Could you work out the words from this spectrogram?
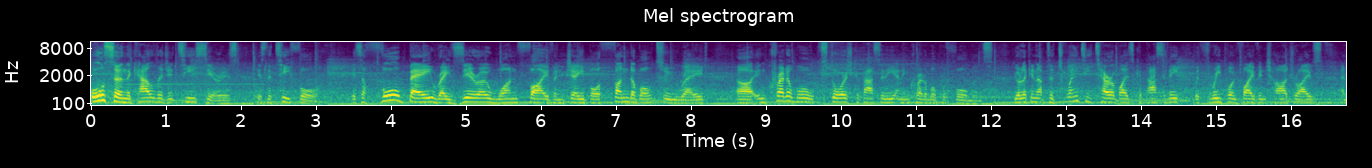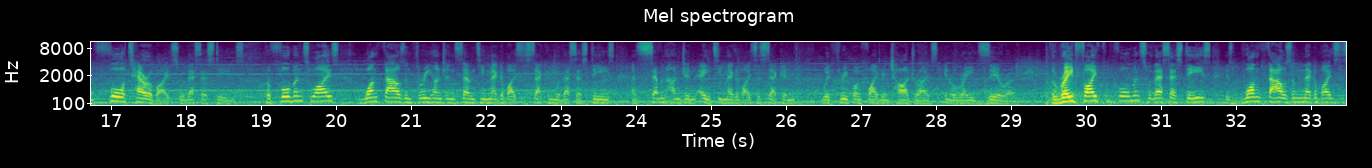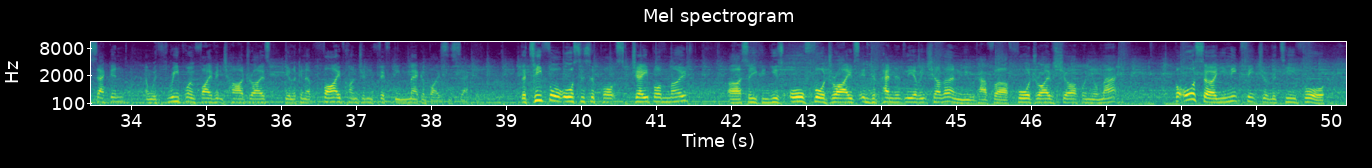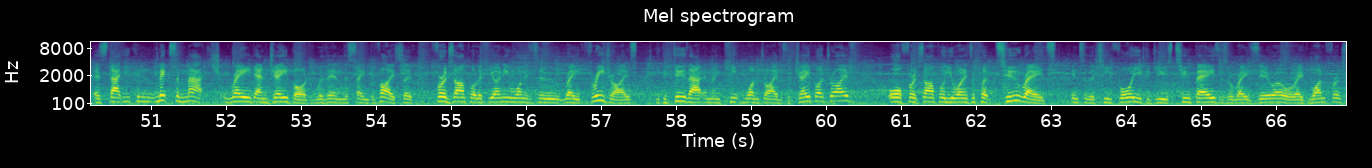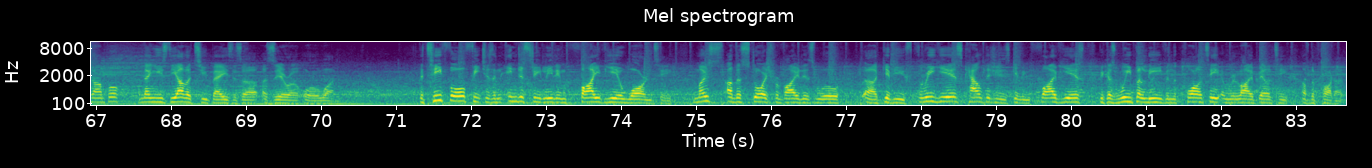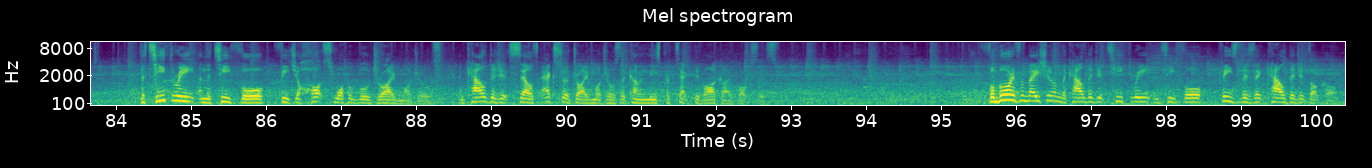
Also in the CalDigit T series is the T4. It's a four bay RAID 0, 1, 5 and JBOD Thunderbolt 2 RAID uh, incredible storage capacity and incredible performance. You're looking up to 20 terabytes capacity with 3.5 inch hard drives and 4 terabytes with SSDs. Performance-wise, 1,370 megabytes a second with SSDs and 780 megabytes a second with 3.5 inch hard drives in a RAID 0. The RAID 5 performance with SSDs is 1,000 megabytes a second and with 3.5 inch hard drives you're looking at 550 megabytes a second. The T4 also supports JBOD mode uh, so you can use all four drives independently of each other and you would have uh, four drives show up on your Mac. But also a unique feature of the T4 is that you can mix and match RAID and JBOD within the same device. So for example, if you only wanted to RAID three drives, you could do that and then keep one drive as a JBOD drive. Or for example, you wanted to put two RAIDs into the T4, you could use two bays as a RAID 0 or RAID 1 for example, and then use the other two bays as a, a 0 or a 1. The T4 features an industry-leading five-year warranty. Most other storage providers will uh, give you three years. CalDigit is giving five years because we believe in the quality and reliability of the product. The T3 and the T4 feature hot swappable drive modules, and CalDigit sells extra drive modules that come in these protective archive boxes. For more information on the CalDigit T3 and T4, please visit caldigit.com.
